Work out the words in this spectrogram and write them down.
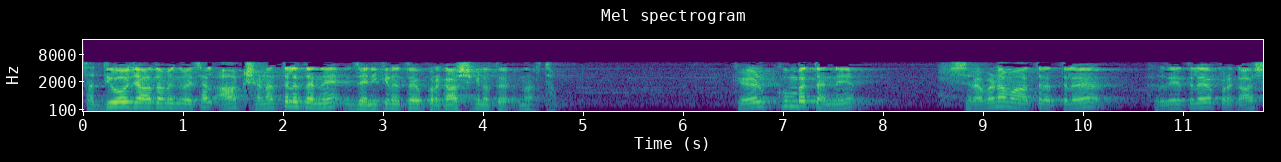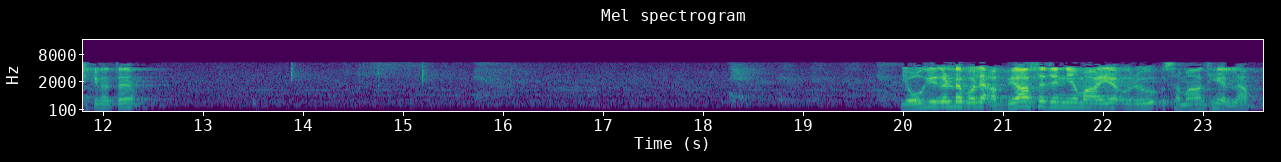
സദ്യോജാതം എന്ന് വെച്ചാൽ ആ ക്ഷണത്തിൽ തന്നെ ജനിക്കണത്ത് പ്രകാശിക്കണത്ത് എന്നർത്ഥം. കേൾക്കുമ്പോ തന്നെ ശ്രവണമാത്രത്തിൽ ഹൃദയത്തിൽ പ്രകാശിക്കണത് യോഗികളുടെ പോലെ അഭ്യാസജന്യമായ ഒരു സമാധിയല്ല.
